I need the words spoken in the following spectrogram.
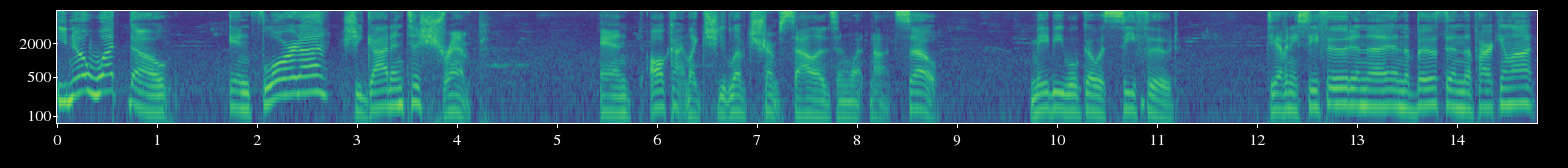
You know what, though? In Florida, she got into shrimp. And all kind like she loved shrimp salads and whatnot. So maybe we'll go with seafood. Do you have any seafood in the in the booth in the parking lot?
